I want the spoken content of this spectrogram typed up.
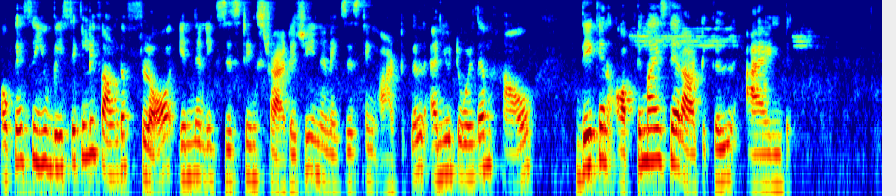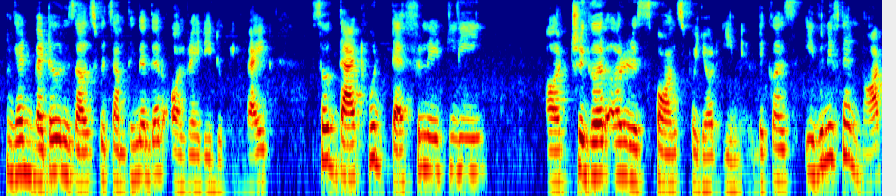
Okay, so you basically found a flaw in an existing strategy in an existing article and you told them how they can optimize their article and get better results with something that they're already doing, right? So that would definitely uh, trigger a response for your email because even if they're not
